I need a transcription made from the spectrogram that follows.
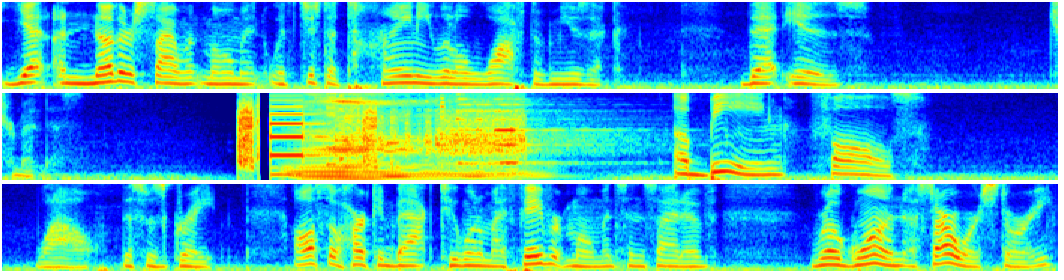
yet another silent moment with just a tiny little waft of music that is tremendous. A being falls. Wow, this was great. Also, harken back to one of my favorite moments inside of Rogue One, a Star Wars story,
